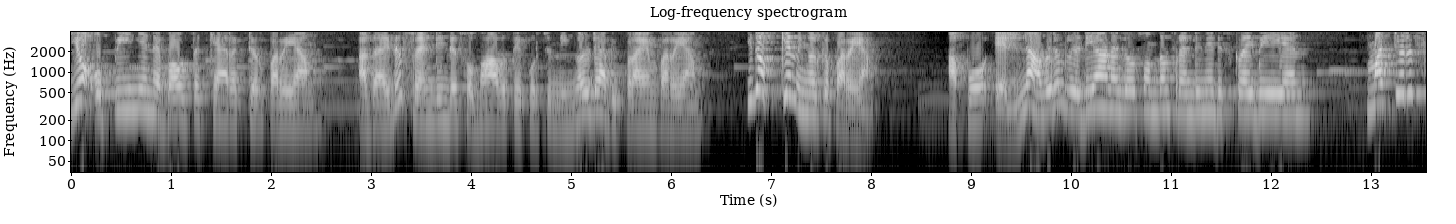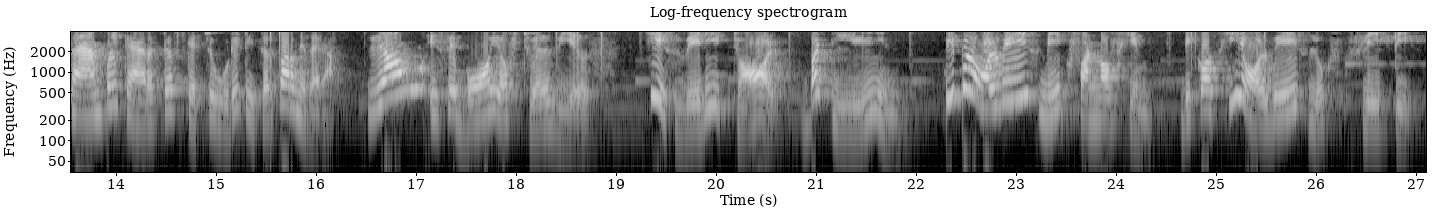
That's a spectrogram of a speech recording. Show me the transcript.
Your opinion about the character പറയാം. അതായത് ഫ്രണ്ടിന്റെ സ്വഭാവത്തെക്കുറിച്ച് നിങ്ങളുടെ അഭിപ്രായം പറയാം. ഇതൊക്കെ നിങ്ങൾക്ക് പറയാം. അപ്പോൾ എല്ലാവരും റെഡിയാണല്ലോ സ്വന്തം ഫ്രണ്ടിനെ ഡിസ്ക്രൈബ് ചെയ്യാൻ? മറ്റൊരു സാമ്പിൾ ക്യാരക്ടർ സ്കെച്ച് കൂടി ടീച്ചർ പറഞ്ഞു തരാം. Ramu is a boy of twelve years he is very tall but lean people always make fun of him because he always looks sleepy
